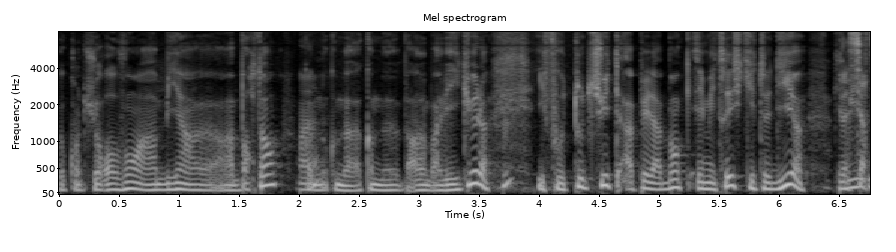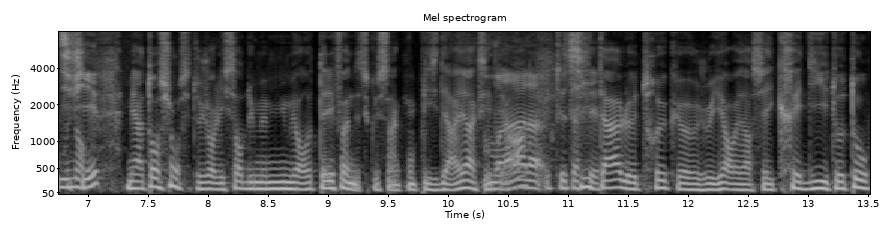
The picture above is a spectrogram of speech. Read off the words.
euh, quand tu revends un bien euh, important, Ouais. comme, comme, comme, par exemple un véhicule, il faut tout de suite appeler la banque émettrice qui te dit. qui va oui ou certifier. non. Mais attention, c'est toujours l'histoire du même numéro de téléphone. Est-ce que c'est un complice derrière, etc. Voilà, tout à si tu as le truc, euh, je veux dire, c'est le crédit Toto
